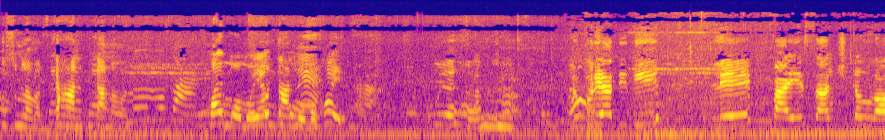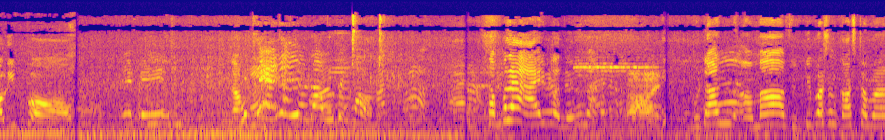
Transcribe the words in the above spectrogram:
कुसुमलाई भन्नु कहाँ कानमा भन्नु खै मोमो यहाँ मोमो खै गुडिया दिदीले पाएछ चिकन ललिपप सबैलाई हाई भनिदिनु न भुटानमा फिफ्टी पर्सेन्ट कस्टमर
